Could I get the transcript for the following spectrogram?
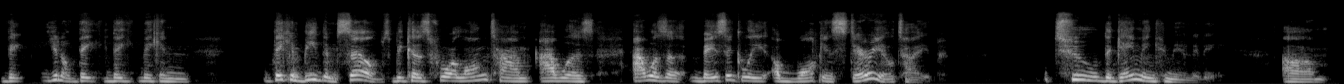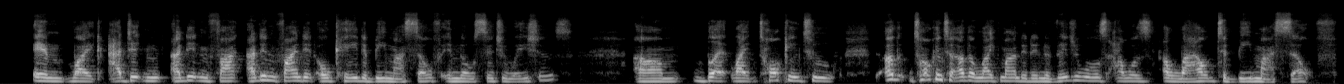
they you know they they they can they can be themselves because for a long time I was I was a basically a walking stereotype to the gaming community. Um, and like I didn't I didn't find I didn't find it okay to be myself in those situations. Um, but like talking to other talking to other like-minded individuals, I was allowed to be myself.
